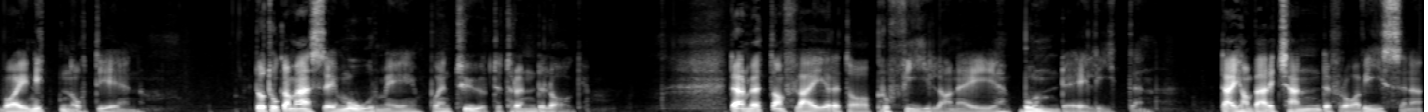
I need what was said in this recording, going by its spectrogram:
var i 1981. Da tok han med seg mor mi på en tur til Trøndelag. Der møtte han flere av profilene i bondeeliten de han bare kjende fra avisene,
